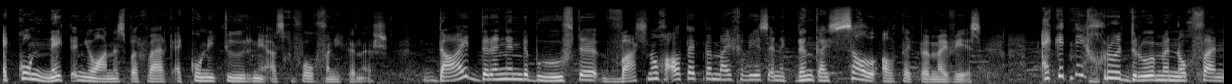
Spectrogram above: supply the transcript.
Ek kon net in Johannesburg werk. Ek kon nie toer nie as gevolg van die kinders. Daai dringende behoefte was nog altyd by my gewees en ek dink hy sal altyd by my wees ek het nie groot drome nog van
